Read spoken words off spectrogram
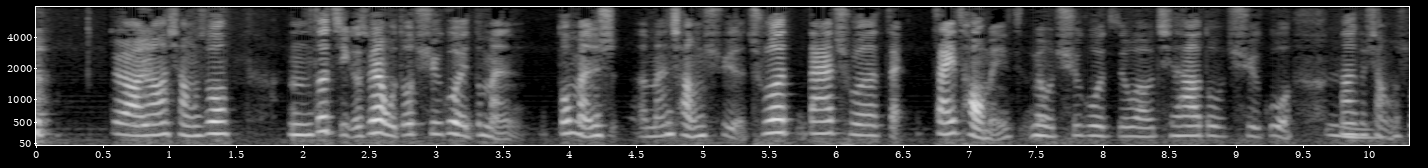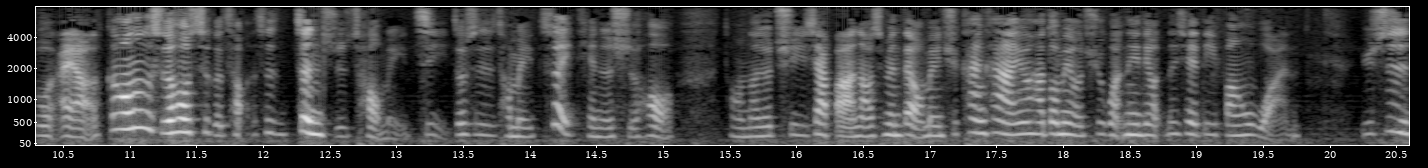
对啊，然后想说，嗯，这几个虽然我都去过，也都蛮都蛮呃蛮常去的。除了大家除了摘摘草莓没有去过之外，其他都去过。那就想说，哎呀，刚好那个时候是个草是正值草莓季，就是草莓最甜的时候，然后那就去一下吧。然后顺便带我妹去看看，因为她都没有去过那地那些地方玩。于是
